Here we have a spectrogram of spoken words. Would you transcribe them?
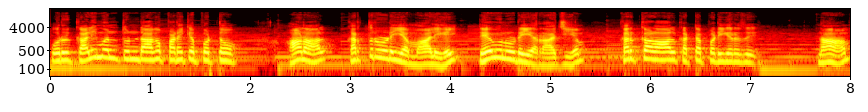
ஒரு களிமண் துண்டாக படைக்கப்பட்டோம். ஆனால் கர்த்தருடைய மாளிகை தேவனுடைய ராஜ்யம் கற்களால் கட்டப்படுகிறது. நாம்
